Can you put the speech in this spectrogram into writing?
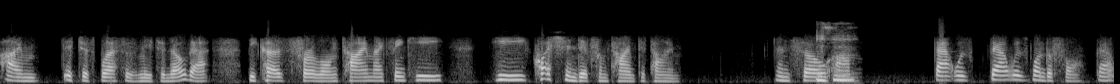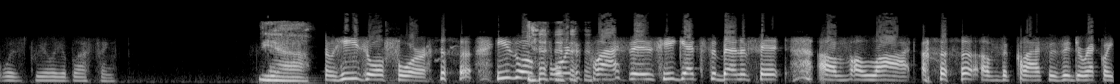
I'm it just blesses me to know that because for a long time I think he he questioned it from time to time, and so mm-hmm. um, that was that was wonderful. That was really a blessing. Yeah. So he's all for he's all for the classes. He gets the benefit of a lot of the classes indirectly.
